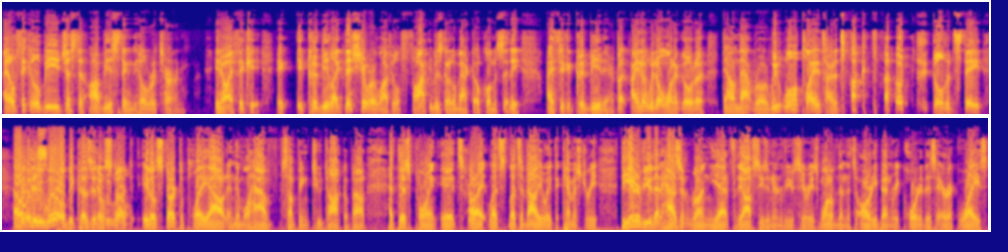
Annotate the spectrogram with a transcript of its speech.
I don't think it will be just an obvious thing that he'll return. You know, I think it, it, it could be like this year where a lot of people thought he was going to go back to Oklahoma City. I think it could be there, but I know we don't want to go to down that road. We will have plenty of time to talk about Golden State. Oh, and this, we will because it'll yeah, start. Will. It'll start to play out, and then we'll have something to talk about. At this point, it's True. all right. Let's let's evaluate the chemistry. The interview that hasn't run yet for the off-season interview series, one of them that's already been recorded is Eric Weiss,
